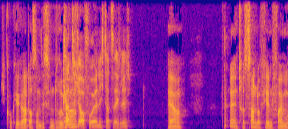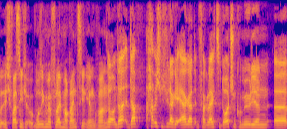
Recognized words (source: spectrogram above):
Ich gucke hier gerade auch so ein bisschen drüber. Kannte ich auch vorher nicht tatsächlich. Ja. Ja, interessant auf jeden Fall. Ich weiß nicht, muss ich mir vielleicht mal reinziehen irgendwann. So, und da, da habe ich mich wieder geärgert im Vergleich zu deutschen Komödien, äh,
